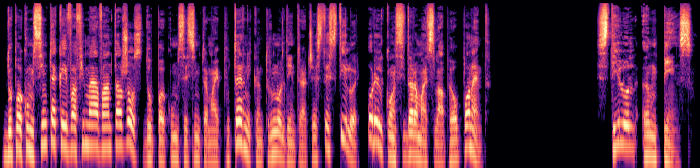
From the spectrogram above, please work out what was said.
după cum simte că îi va fi mai avantajos, după cum se simte mai puternic într-unul dintre aceste stiluri, ori îl consideră mai slab pe oponent. Stilul împins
